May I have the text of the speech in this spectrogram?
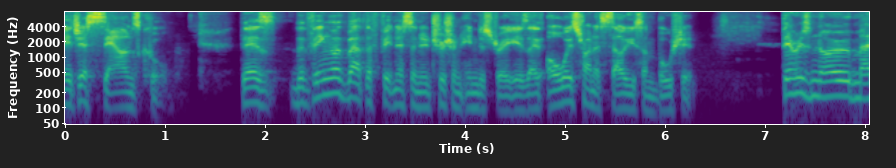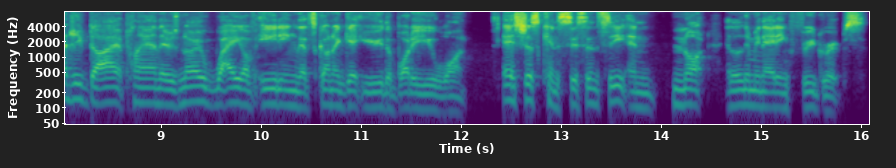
It just sounds cool. There's the thing about the fitness and nutrition industry is they're always trying to sell you some bullshit. There is no magic diet plan. There's no way of eating that's going to get you the body you want. It's just consistency and not eliminating food groups.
